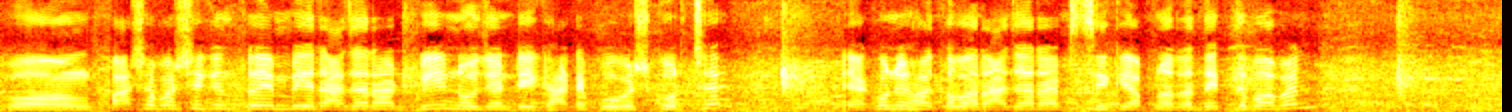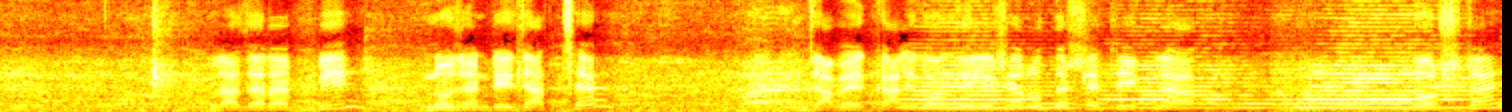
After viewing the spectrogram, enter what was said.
এবং পাশাপাশি কিন্তু এমবি রাজারহাট বি নৌযানটি ঘাটে প্রবেশ করছে। এখনই হয়তোবা রাজারহাট সিকে আপনারা দেখতে পাবেন। রাজারহাট বি নৌযানটি যাচ্ছে। যাবে কালীগঞ্জ ইলিশের উদ্দেশ্যে ঠিক রাত দশটায়।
